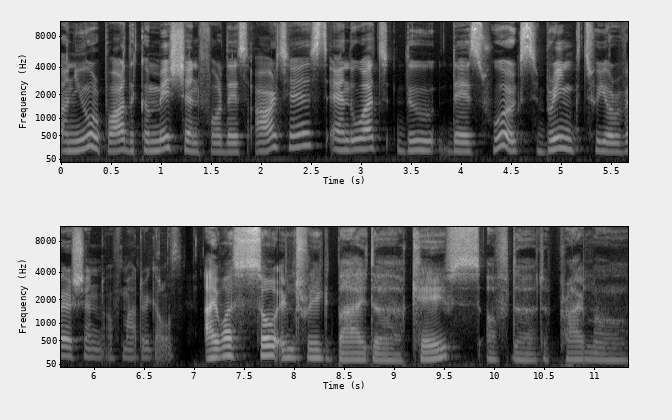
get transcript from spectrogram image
on your part the commission for these artists, and what do these works bring to your version of madrigals? I was so intrigued by the caves of the the primal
